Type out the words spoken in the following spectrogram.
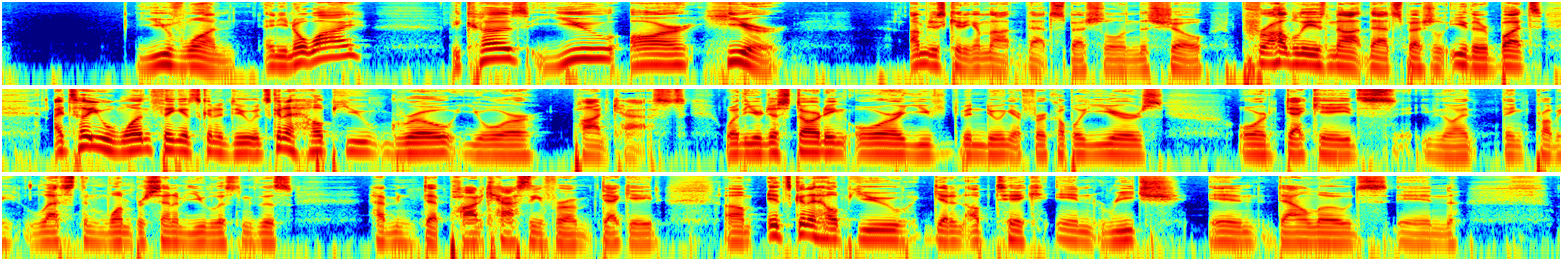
You've won. And you know why? Because you are here. I'm just kidding. I'm not that special, and this show probably is not that special either. But I tell you one thing it's going to do it's going to help you grow your podcast. Whether you're just starting or you've been doing it for a couple of years or decades, even though I think probably less than 1% of you listening to this have been de- podcasting for a decade, um, it's going to help you get an uptick in reach, in downloads, in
